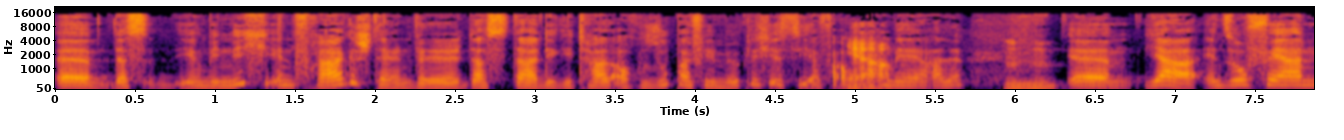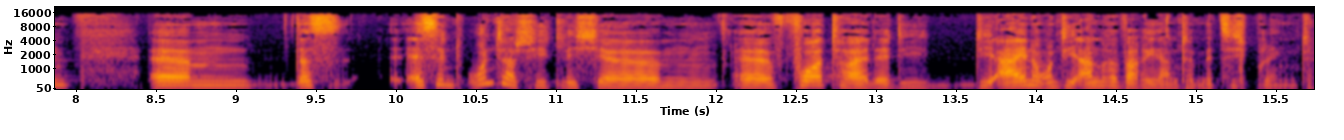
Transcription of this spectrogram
äh, das irgendwie nicht in Frage stellen will, dass da digital auch super viel möglich ist. Die Erfahrung ja. haben wir ja alle. Mhm. Ähm, ja, insofern ähm, das es sind unterschiedliche ähm, äh, Vorteile, die die eine und die andere Variante mit sich bringt.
